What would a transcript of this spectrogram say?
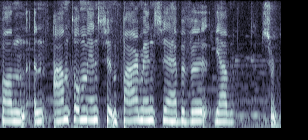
van een aantal mensen, een paar mensen... hebben we ja, soort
